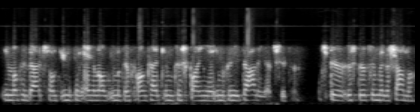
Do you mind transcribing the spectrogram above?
iemand in Duitsland, iemand in Engeland, iemand in Frankrijk, iemand in Spanje, iemand in Italië hebt zitten. Dat speelt, dat speelt veel minder samen.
